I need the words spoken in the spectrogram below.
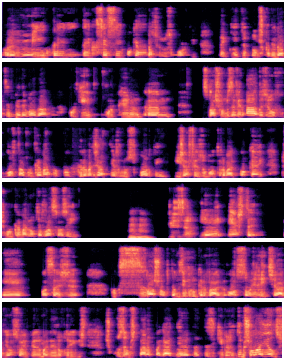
para mim tem, tem que ser sim, qualquer sócio do Sporting tem que meter todos os candidatos em pé de igualdade. Porquê? Porque um, se nós formos a ver, ah, mas eu vou votar Bruno Carvalho porque Bruno Carvalho já esteve no Sporting e já fez um bom trabalho. Ok, mas Bruno Carvalho não esteve lá sozinho. Uhum. Exato. É esta, é, ou seja, porque se nós só votamos em Bruno Carvalho, ou só em Richard, ou só em Pedro Madeira Rodrigues, escusamos de estar a pagar dinheiro a tantas equipas, não temos só lá eles.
